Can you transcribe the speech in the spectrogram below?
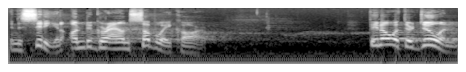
in the city, an underground subway car. They know what they're doing.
